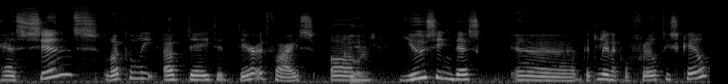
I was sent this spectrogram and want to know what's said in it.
has since luckily updated their advice on Good. using this the clinical frailty scale.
